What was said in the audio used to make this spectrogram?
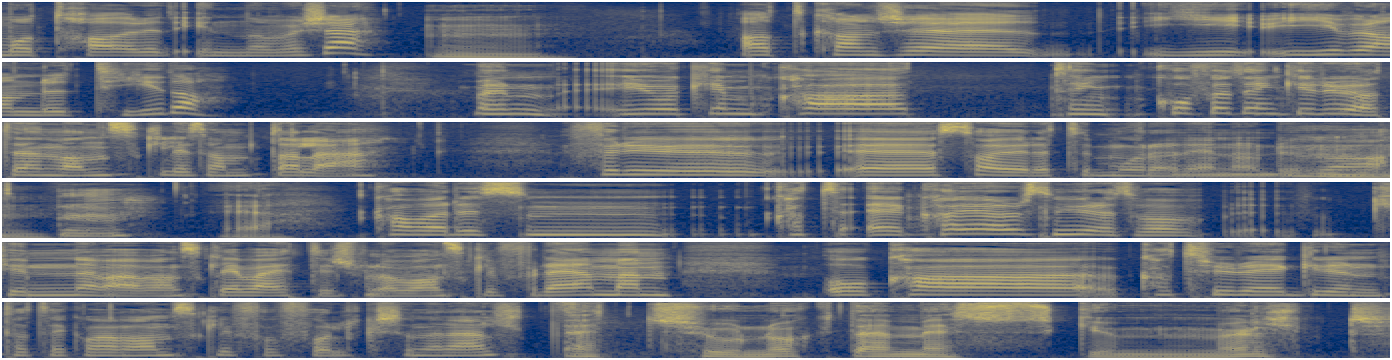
må ta det litt inn over seg. Mm. At kanskje gi, gi hverandre tid, da. Men Joakim, hva tenk, hvorfor tenker du at det er en vanskelig samtale? For du eh, sa jo det til mora di når du var 18. Yeah. Hva, var det som, hva, eh, hva gjør det som gjorde at det var, kunne være vanskelig? Jeg vet ikke om det var vanskelig for det, men og hva, hva tror du er grunnen til at det kan være vanskelig for folk generelt? Jeg tror nok det er mest skummelt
